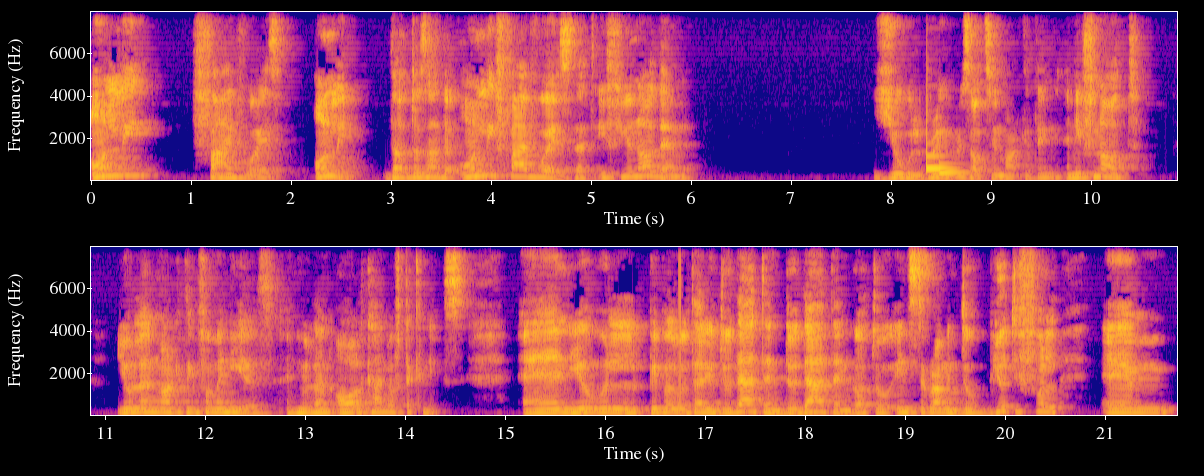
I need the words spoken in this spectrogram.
only five ways, only those are the only five ways that if you know them, you will bring results in marketing. And if not, you learn marketing for many years and you learn all kind of techniques. And you will people will tell you do that and do that and go to Instagram and do beautiful um,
